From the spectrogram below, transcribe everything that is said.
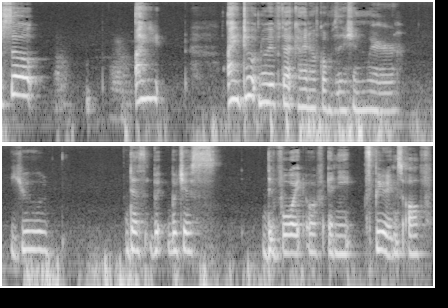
so I I don't know if that kind of conversation where you does which is devoid of any experience of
